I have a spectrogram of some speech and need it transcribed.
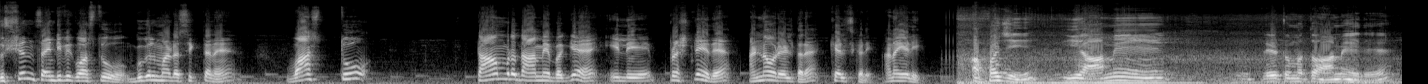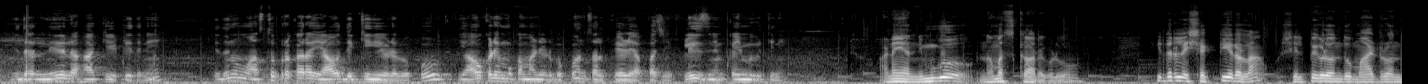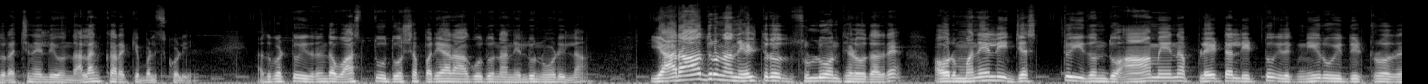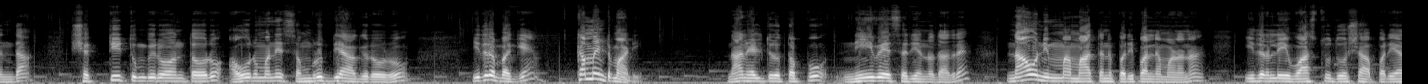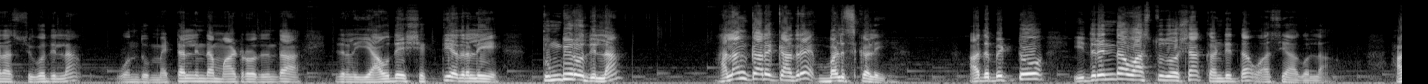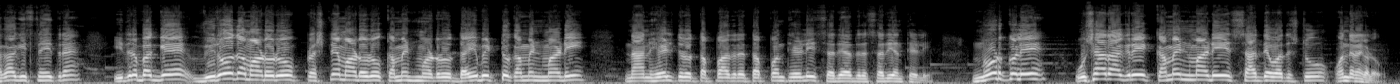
Dushyant scientific ವಾಸ್ತು Google ಮಾಡೋ ಸಿಗ್ತಾನೆ. ವಾಸ್ತು ತಾಮ್ರದ ಆಮೆ ಬಗ್ಗೆ ಇಲ್ಲಿ ಪ್ರಶ್ನೆ ಇದೆ. ಅಣ್ಣವ್ರು ಹೇಳ್ತಾರೆ ಕೇಳಿಸ್ಕೊಳ್ಳಿ. ಅಣ್ಣ ಹೇಳಿ. ಅಪ್ಪಾಜಿ ಈ ಆಮೆ ಪ್ಲೇಟು ಮತ್ತು ಆಮೆ ಇದೆ. ಇದರಲ್ಲಿ ನೀರೆಲ್ಲ ಹಾಕಿ ಇಟ್ಟಿದ್ದೀನಿ. ಇದನ್ನು ವಾಸ್ತು ಪ್ರಕಾರ ಯಾವ ದಿಕ್ಕಿಗೆ ಇಡಬೇಕು ಯಾವ ಕಡೆ ಮುಖ ಮಾಡಿ ಇಡಬೇಕು ಅಂತ ಸ್ವಲ್ಪ ಹೇಳಿ ಅಪ್ಪಾಜಿ. ಪ್ಲೀಸ್ ನಿಮ್ಮ ಕೈ ಮುಗಿತೀನಿ. ಅಣ್ಣಯ್ಯ ನಿಮಗೂ ನಮಸ್ಕಾರಗಳು. ಇದರಲ್ಲಿ ಶಕ್ತಿ ಇರಲ್ಲ. ಶಿಲ್ಪಿಗಳೊಂದು ಮಾಡಿರೋ ಒಂದು ರಚನೆಯಲ್ಲಿ ಒಂದು ಅಲಂಕಾರಕ್ಕೆ ಬಳಸ್ಕೊಳ್ಳಿ. ಅದು ಬಿಟ್ಟು ಇದರಿಂದ ವಾಸ್ತು ದೋಷ ಪರಿಹಾರ ಆಗೋದು ನಾನು ಎಲ್ಲೂ ನೋಡಿಲ್ಲ. ಯಾರಾದರೂ ನಾನು ಹೇಳ್ತಿರೋದು ಸುಳ್ಳು ಅಂತ ಹೇಳೋದಾದರೆ, ಅವ್ರ ಮನೆಯಲ್ಲಿ ಜಸ್ಟ್ ಇದೊಂದು ಆಮೇನ ಪ್ಲೇಟಲ್ಲಿಟ್ಟು ಇದಕ್ಕೆ ನೀರು ಇದ್ದಿಟ್ಟಿರೋದ್ರಿಂದ ಶಕ್ತಿ ತುಂಬಿರುವಂಥವರು, ಅವ್ರ ಮನೆ ಸಮೃದ್ಧಿ ಆಗಿರೋರು, ಇದರ ಬಗ್ಗೆ ಕಮೆಂಟ್ ಮಾಡಿ. ನಾನು ಹೇಳ್ತಿರೋ ತಪ್ಪು ನೀವೇ ಸರಿ ಅನ್ನೋದಾದರೆ ನಾವು ನಿಮ್ಮ ಮಾತನ್ನು ಪರಿಪಾಲನೆ ಮಾಡೋಣ. ಇದರಲ್ಲಿ ವಾಸ್ತು ದೋಷ ಪರಿಹಾರ ಸಿಗೋದಿಲ್ಲ. ಒಂದು ಮೆಟಲ್ನಿಂದ ಮಾಡಿರೋದ್ರಿಂದ ಇದರಲ್ಲಿ ಯಾವುದೇ ಶಕ್ತಿ ಅದರಲ್ಲಿ ತುಂಬಿರೋದಿಲ್ಲ. ಅಲಂಕಾರಕ್ಕಾದರೆ ಬಳಸ್ಕೊಳ್ಳಿ. ಅದು ಬಿಟ್ಟು ಇದರಿಂದ ವಾಸ್ತು ದೋಷ ಖಂಡಿತ ವಾಸಿ ಆಗೋಲ್ಲ. ಹಾಗಾಗಿ ಸ್ನೇಹಿತರೆ, ಇದರ ಬಗ್ಗೆ ವಿರೋಧ ಮಾಡೋರು, ಪ್ರಶ್ನೆ ಮಾಡೋರು ಕಮೆಂಟ್ ಮಾಡೋರು, ದಯವಿಟ್ಟು ಕಮೆಂಟ್ ಮಾಡಿ. ನಾನು ಹೇಳ್ತಿರೋ ತಪ್ಪಾದರೆ ತಪ್ಪಂತ ಹೇಳಿ, ಸರಿಯಾದರೆ ಸರಿ ಅಂತ ಹೇಳಿ. ನೋಡ್ಕೊಳ್ಳಿ, ಹುಷಾರಾಗ್ರಿ ಕಮೆಂಟ್ ಮಾಡಿ ಸಾಧ್ಯವಾದಷ್ಟು ವಂದನೆಗಳು.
